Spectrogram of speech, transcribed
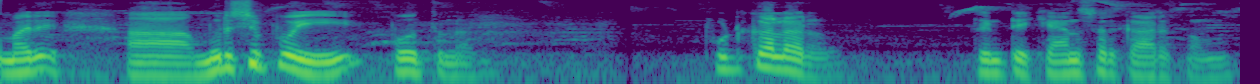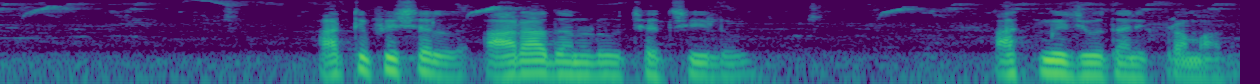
మరి మురిసిపోయి పోతున్నారు. ఫుడ్ కలర్ తింటే క్యాన్సర్ కారకం ఆర్టిఫిషియల్ ఆరాధనలు చర్చీలు ఆత్మీయ జీవితానికి ప్రమాదం.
